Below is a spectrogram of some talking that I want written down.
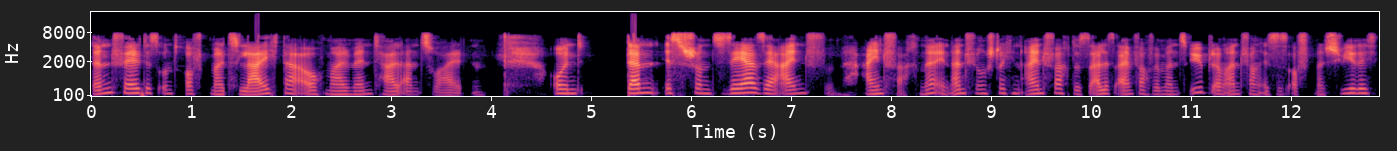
Dann fällt es uns oftmals leichter, auch mal mental anzuhalten. Und dann ist schon sehr, sehr einf einfach, ne? in Anführungsstrichen einfach. Das ist alles einfach, wenn man es übt. Am Anfang ist es oftmals schwierig,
